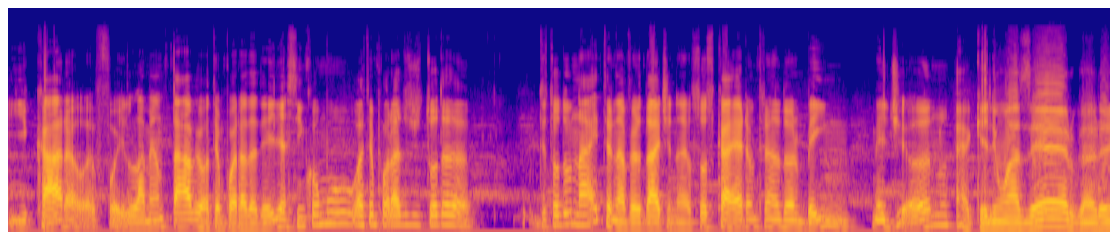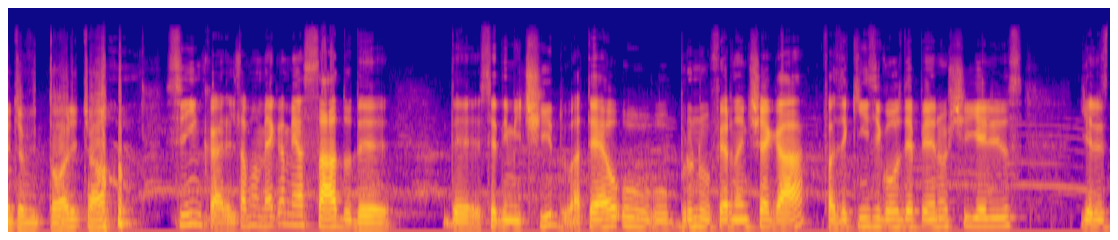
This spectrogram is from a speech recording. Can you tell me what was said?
E cara, foi lamentável a temporada dele, assim como a temporada de toda de todo o United, na verdade, né? O Solskjaer é um treinador bem mediano. É, aquele 1x0, garante a vitória e tchau. Sim, cara, ele tava mega ameaçado de, de ser demitido até o, o Bruno Fernandes chegar, fazer 15 gols de pênalti e eles e eles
